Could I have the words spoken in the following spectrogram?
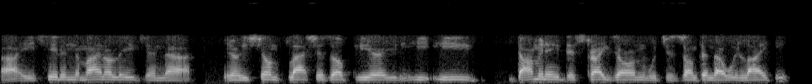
Uh, he's hit in the minor leagues, and uh, you know he's shown flashes up here. He he, he dominated the strike zone, which is something that we like. He,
